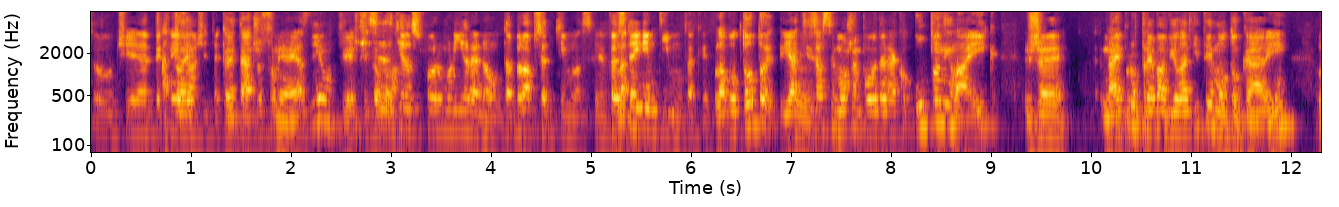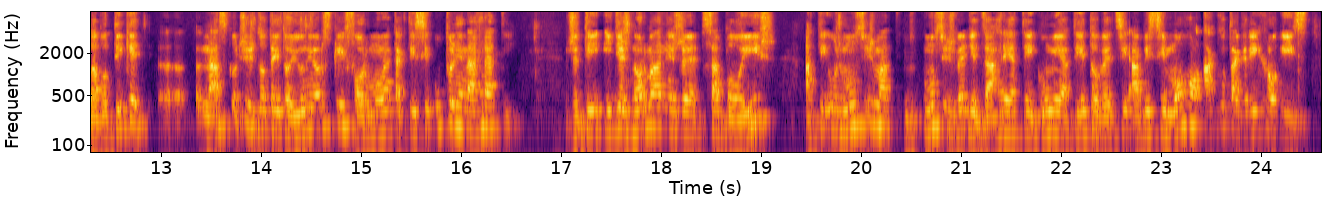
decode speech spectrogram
to určitě je A pěkný to je, zážitek. to je tá, čo som ja jazdil tiež? Ty bola? jezdil s Formulí Renault, ta byla předtím vlastně, ve stejným týmu taky. Lebo toto, ja ti Hmm. zase môžem povedať ako úplný laik, že najprv treba vyladiť tie motokáry, lebo ty keď e, naskočíš do tejto juniorskej formule, tak ty si úplne nahratý. Že ty ideš normálne, že sa bojíš a ty už musíš, mať, musíš vedieť zahriať tie gumy a tieto veci, aby si mohol ako tak rýchlo ísť.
